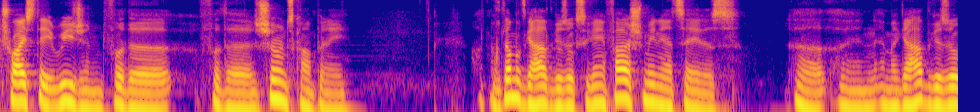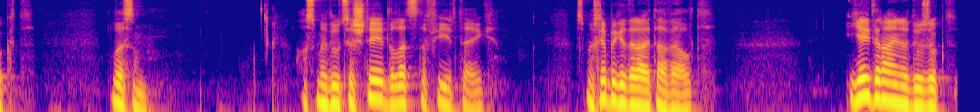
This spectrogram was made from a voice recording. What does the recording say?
tri-state region for the for the insurance company hat mich damals gehad gesucht, sie gehen falsch mir nicht erzählt es. Uh, und er mir gehad gesucht, listen, als mir du zersteht, der letzte vier Tag, als mir gippe gedreht der Welt, jeder eine du sucht,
